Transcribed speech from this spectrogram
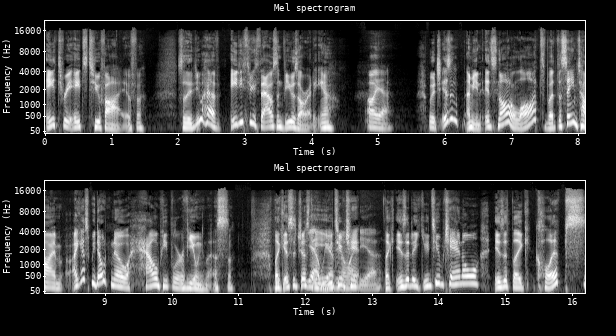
83825 so they do have 83,000 views already. Oh yeah. which isn't I mean it's not a lot but at the same time I guess we don't know how people are viewing this. Like is it just Yeah, a YouTube no channel like is it a YouTube channel? Is it like clips?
